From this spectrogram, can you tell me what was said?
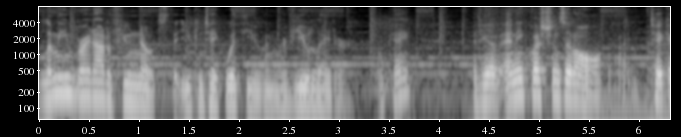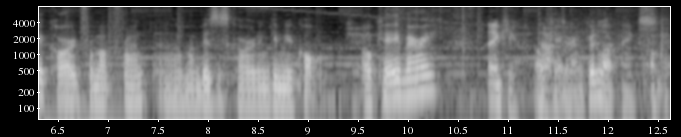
Let me write out a few notes that you can take with you and review later, okay? If you have any questions at all, uh, take a card from up front, uh, my business card, and give me a call. Okay, Barry? Thank you, doctor. Okay, man. Good luck. Thanks. Okay.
